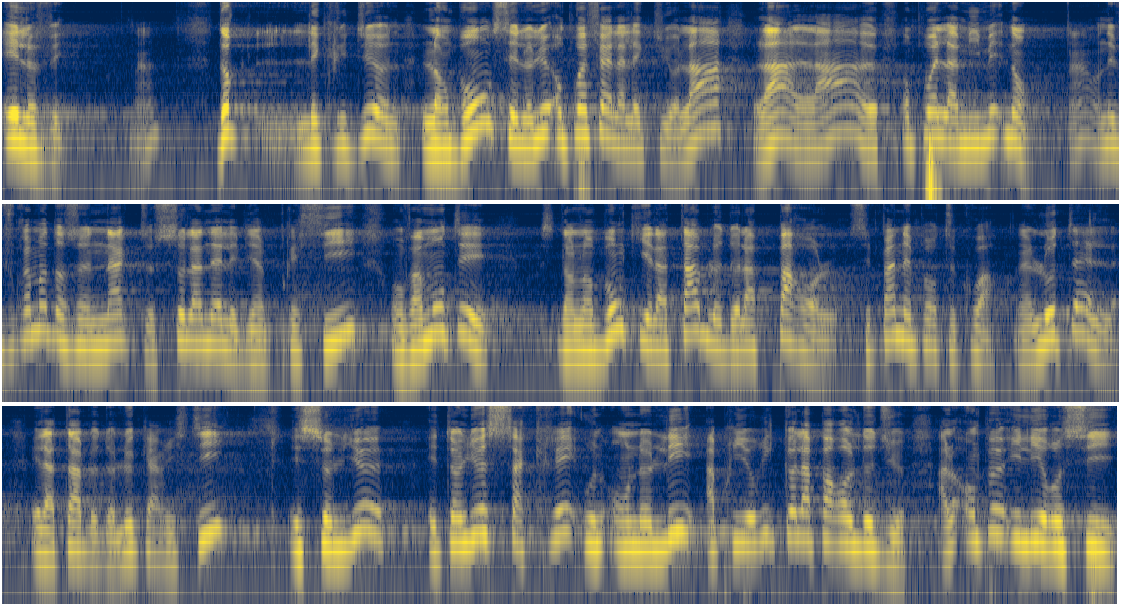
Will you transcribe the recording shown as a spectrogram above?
élevé. Donc l'écriture, l'ambon, c'est le lieu, on pourrait faire la lecture là, là, là, euh, on pourrait la mimer. Non, hein, on est vraiment dans un acte solennel et bien précis. On va monter dans l'ambon qui est la table de la parole. C'est pas n'importe quoi. Hein. L'autel est la table de l'Eucharistie et ce lieu est un lieu sacré où on ne lit a priori que la parole de Dieu. Alors on peut y lire aussi,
